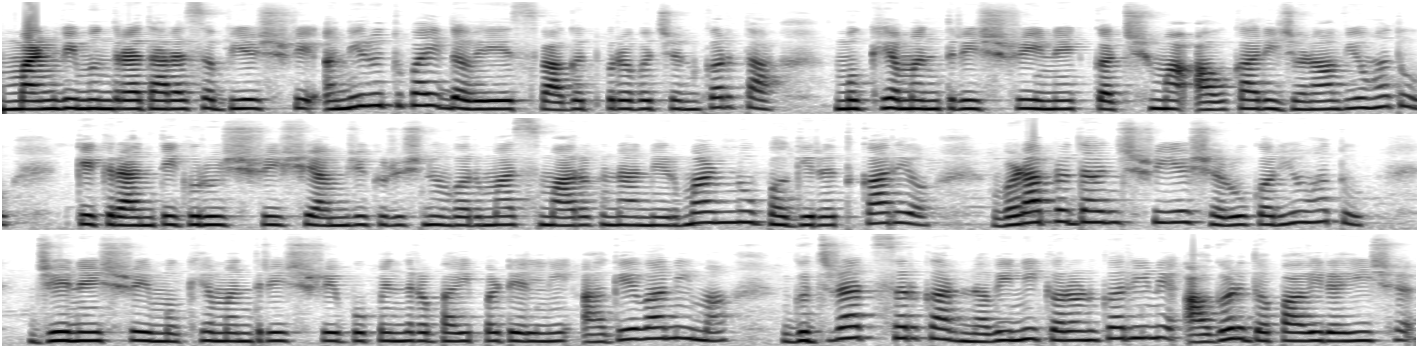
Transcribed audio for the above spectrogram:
માંડવી મુન્દ્રા ધારાસભ્ય શ્રી અનિરુદ્ધભાઈ દવેએ સ્વાગત પ્રવચન કરતા મુખ્યમંત્રી શ્રીને કચ્છમાં આવકારી જણાવ્યું હતું કે ક્રાંતિગુરુ શ્રી શ્યામજી કૃષ્ણ વર્મા સ્મારકના નિર્માણનું ભગીરથ કાર્ય વડાપ્રધાનશ્રીએ શરૂ કર્યું હતું, જેને શ્રી મુખ્યમંત્રી શ્રી ભૂપેન્દ્રભાઈ પટેલની આગેવાનીમાં ગુજરાત સરકાર નવીનીકરણ કરીને આગળ ધપાવી રહી છે.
